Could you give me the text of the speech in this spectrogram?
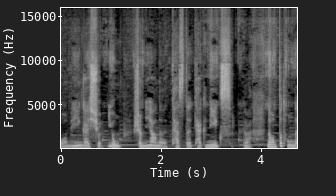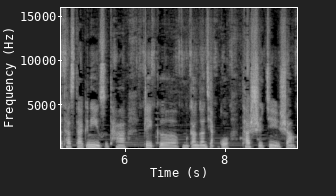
我们应该选用什么样的 test techniques。对吧？那么不同的 test techniques，它这个我们刚刚讲过，它实际上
